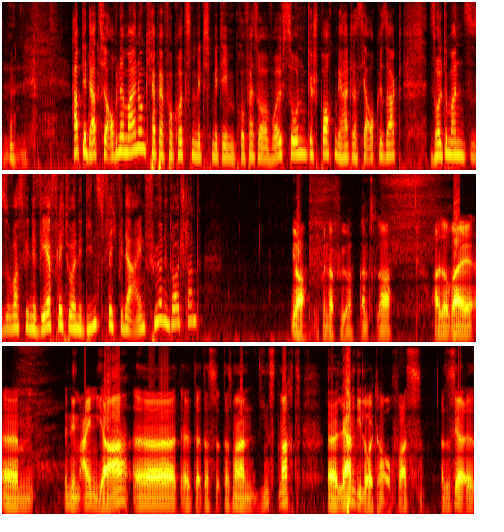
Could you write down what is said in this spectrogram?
Mhm. Habt ihr dazu auch eine Meinung? Ich habe ja vor kurzem mit, mit dem Professor Wolfsohn gesprochen, der hatte das ja auch gesagt. Sollte man sowas wie eine Wehrpflicht oder eine Dienstpflicht wieder einführen in Deutschland? Ja, ich bin dafür, ganz klar. Also, weil ähm, in dem einen Jahr, äh, dass, dass man einen Dienst macht, äh, lernen die Leute auch was. Also es ist ja, äh,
